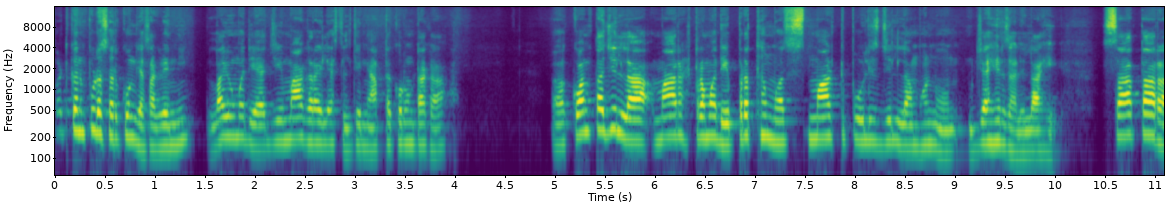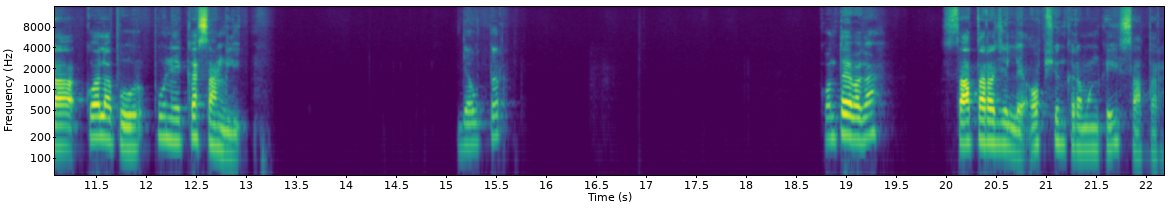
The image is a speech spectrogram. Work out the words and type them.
पटकन पुढं सरकून घ्या सगळ्यांनी. लाईव्हमध्ये या जी माग राहिले असतील त्यांनी आत्ता करून टाका. कोणता जिल्हा महाराष्ट्रामध्ये प्रथमच स्मार्ट पोलीस जिल्हा म्हणून जाहीर झालेला आहे? सातारा कोल्हापूर पुणे का सांगली? द्या उत्तर. कोणता आहे बघा? सातारा जिल्हा आहे. ऑप्शन क्रमांक आहे सातारा.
